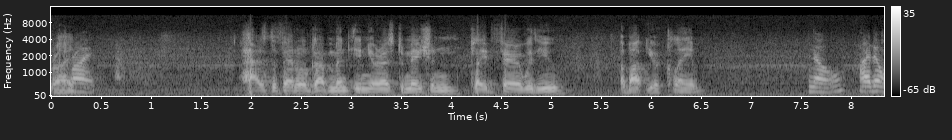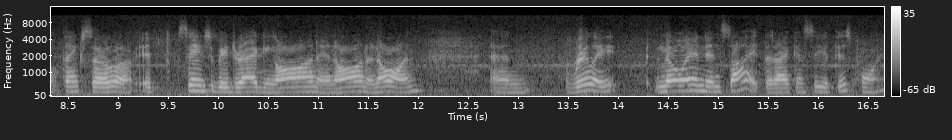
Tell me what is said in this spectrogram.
right? Right. Has the federal government, in your estimation, played fair with you about your claim? No, I don't think so. Uh, it seems to be dragging on and on and on. And really, no end in sight that I can see at this point.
